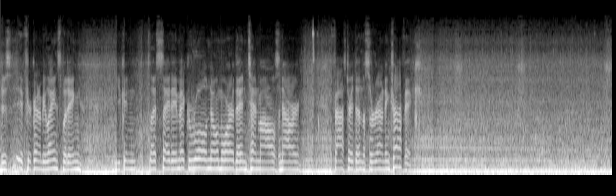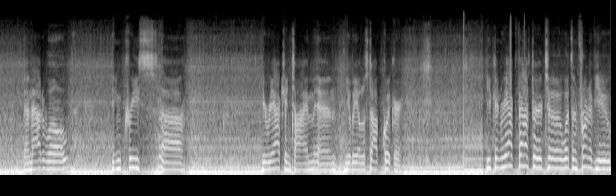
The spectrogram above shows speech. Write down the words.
just if you're going to be lane splitting, you can, let's say they make a rule no more than 10 miles an hour faster than the surrounding traffic. And that will increase uh, your reaction time and you'll be able to stop quicker. You can react faster to what's in front of you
